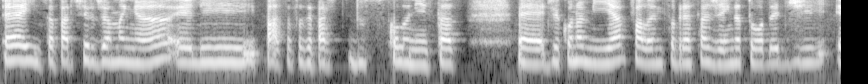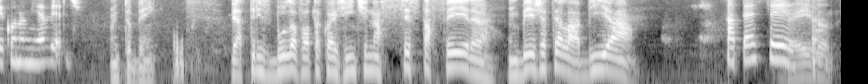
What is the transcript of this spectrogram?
É isso, a partir de amanhã ele passa a fazer parte dos colunistas é, de economia, falando sobre essa agenda toda de economia verde. Muito bem. Beatriz Bula volta com a gente na sexta-feira. Um beijo até lá, Bia. Até sexta. Beijo.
